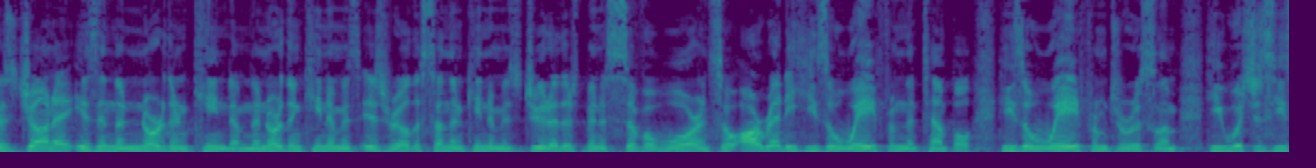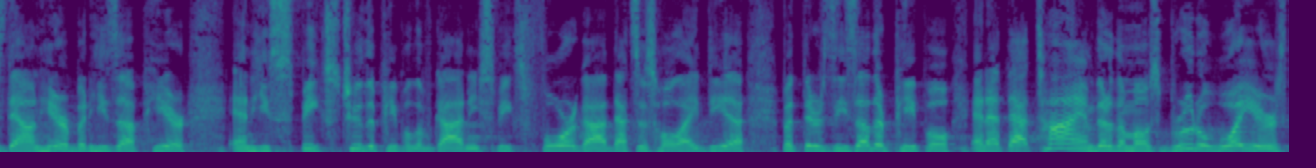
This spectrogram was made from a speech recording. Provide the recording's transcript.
because Jonah is in the northern kingdom. The northern kingdom is Israel, the southern kingdom is Judah. There's been a civil war, and so already he's away from the temple. He's away from Jerusalem. He wishes he's down here, but he's up here, and he speaks to the people of God, and he speaks for God. That's his whole idea. But there's these other people, and at that time, they're the most brutal warriors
